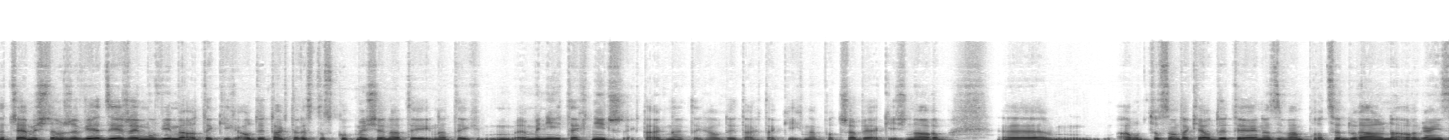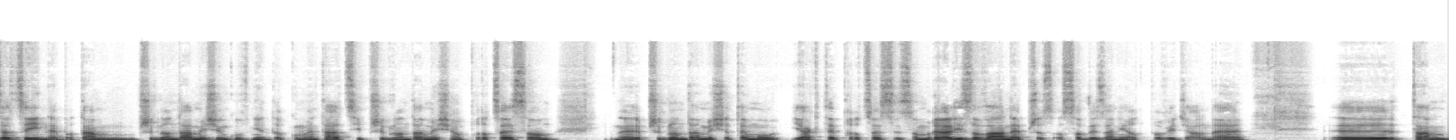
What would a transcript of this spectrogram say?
Znaczy ja myślę, że wiedzy, jeżeli mówimy o takich audytach, teraz to skupmy się na, tej, na tych mniej technicznych, tak? na tych audytach takich na potrzeby jakichś norm. To są takie audyty, ja je nazywam proceduralno-organizacyjne, bo tam przyglądamy się głównie dokumentacji, przyglądamy się procesom, e, przyglądamy się temu, jak te procesy są realizowane przez osoby za nie odpowiedzialne. E, tam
